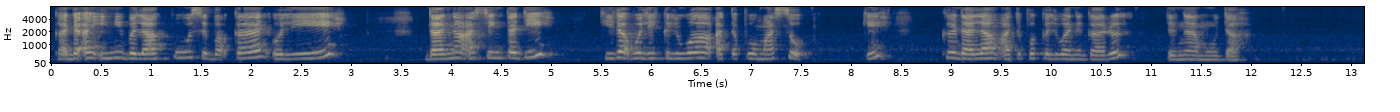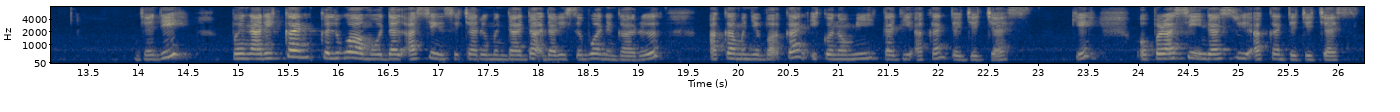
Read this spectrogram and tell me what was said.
Keadaan ini berlaku sebabkan oleh dana asing tadi tidak boleh keluar ataupun masuk okay, ke dalam ataupun keluar negara dengan mudah. Jadi, penarikan keluar modal asing secara mendadak dari sebuah negara akan menyebabkan ekonomi tadi akan terjejas. Okay. Operasi industri akan terjejas.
